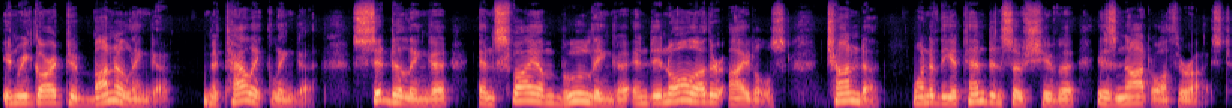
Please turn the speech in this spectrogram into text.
In regard to Banalinga, metallic linga, Siddhalinga, and Swayambhulinga, and in all other idols, Chanda, one of the attendants of Shiva, is not authorized.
